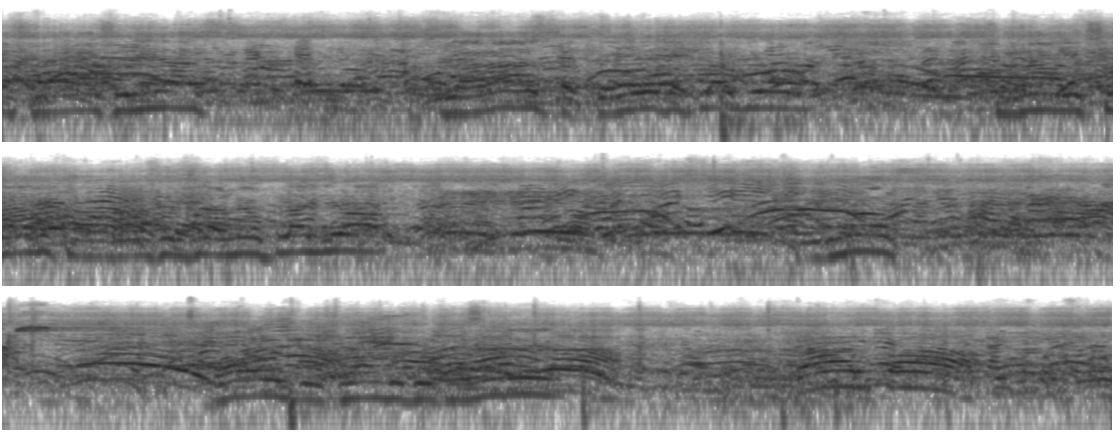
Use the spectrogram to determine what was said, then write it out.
Βασιλιαράς Ηλίας. Βασιλιαράς, εκτελεί το φλάγιο. Ξανά ο Αλεξιάδης θα παραχωρήσει ένα νέο πλάγιο. Ιγνός. Πάουλ του Φράγκου του Σανέρη. Φιλαράς. Θα διώξει ο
